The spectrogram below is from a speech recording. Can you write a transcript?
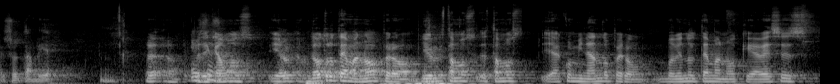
Eso también. Platicamos de otro tema, ¿no? Pero yo creo que estamos, estamos ya culminando, pero volviendo al tema, ¿no? Que a veces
